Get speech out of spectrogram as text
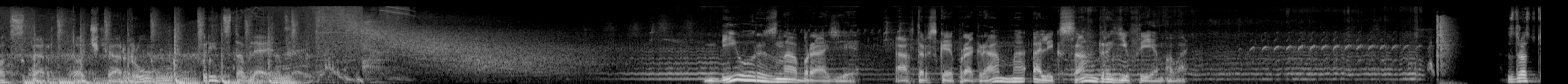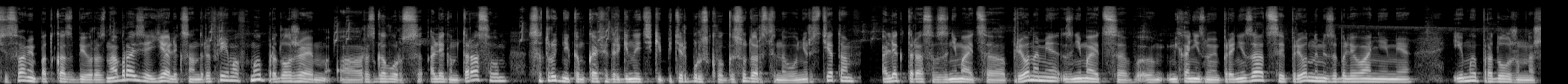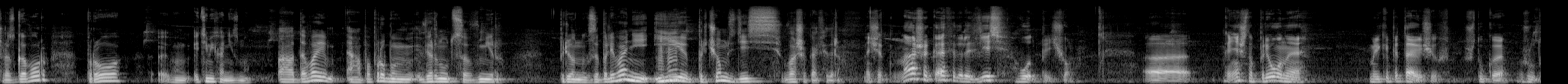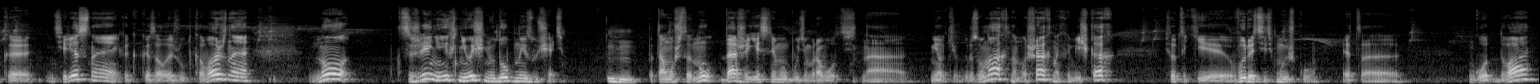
Отстар.ру представляет Биоразнообразие. Авторская программа Александра Ефремова. Здравствуйте, с вами подкаст «Биоразнообразие». Я Александр Ефремов. Мы продолжаем э, разговор с Олегом Тарасовым, сотрудником кафедры генетики Петербургского государственного университета. Олег Тарасов занимается прионами, занимается э, механизмами прионизации, прионными заболеваниями. И мы продолжим наш разговор про э, эти механизмы. А давай а, попробуем вернуться в мир прионных заболеваний. Угу. И причем здесь ваша кафедра? Значит, наша кафедра здесь вот при чем. Конечно, прионы млекопитающих штука жутко интересная, как оказалось, жутко важная, но, к сожалению, их не очень удобно изучать. Угу. Потому что, ну, даже если мы будем работать на мелких грызунах, на мышах, на хомячках, все-таки вырастить мышку – это год-два,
